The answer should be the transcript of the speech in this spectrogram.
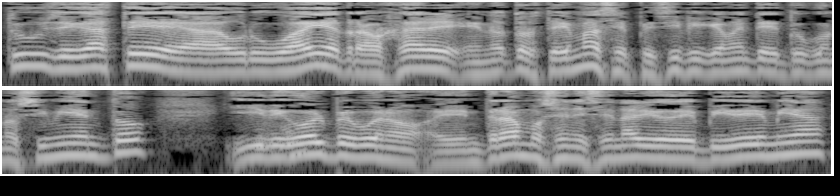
tú llegaste a Uruguay a trabajar en otros temas, específicamente de tu conocimiento, y de golpe, bueno, entramos en escenario de epidemia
